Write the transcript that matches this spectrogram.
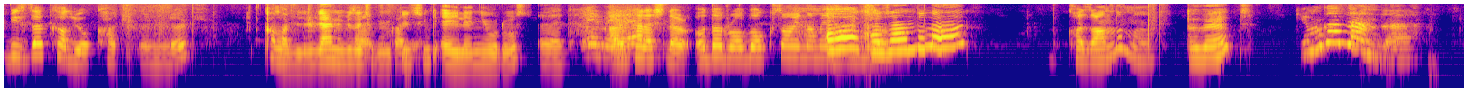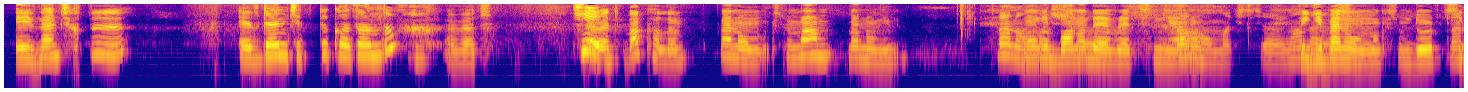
bizde kalıyor kaç gündür. Kalabilir. Yani biz de Evet, çok mutluyuz kalıyor. çünkü eğleniyoruz. Evet. Arkadaşlar o da Roblox oynamayı Aa biliyor. kazandılar. Kazandı mı? Evet. Kim kazandı? Evden çıktı. Evden çıktı kazandı mı? Evet. Kim? Evet bakalım. Ben olmak istiyorum. Ben, ben olayım. Ben Ne olmak olur istiyorum. bana devretsin ya. Ben olmak istiyorum. Peki ben olmak istiyorum. Dört kilisi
